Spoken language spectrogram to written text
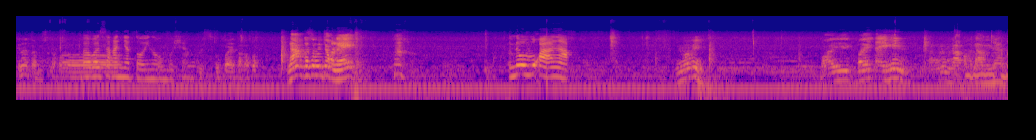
Ka. Bawal sa kanya to, inuubo siya. Gusto pa, ita ka pa. Nak, gusto mo yung chocolate? Inuubo ka, anak. Yung mami. Bakit, bakit tayihin? Ano, napakadami niya.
